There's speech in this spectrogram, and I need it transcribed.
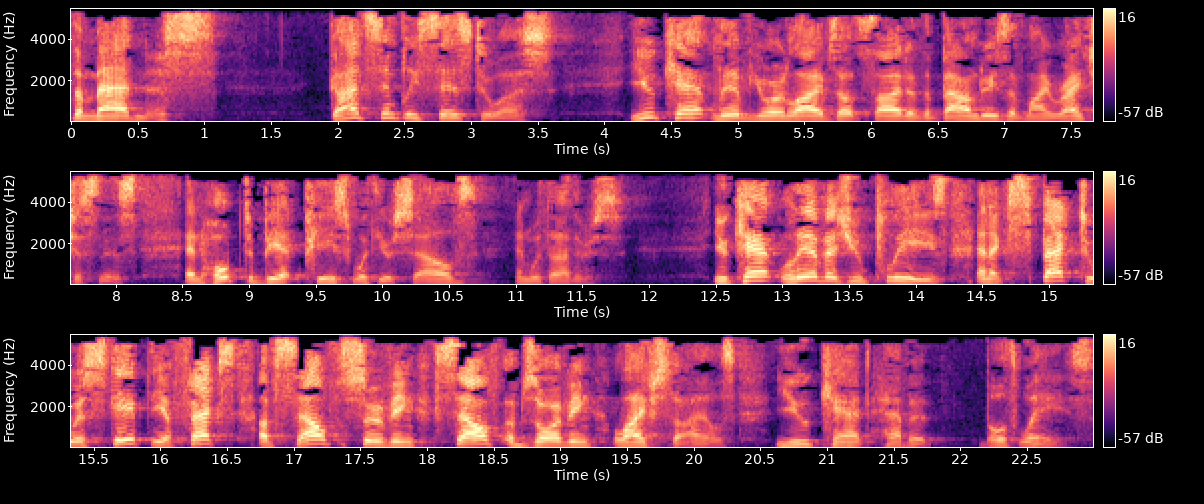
the madness. God simply says to us, you can't live your lives outside of the boundaries of my righteousness and hope to be at peace with yourselves and with others. You can't live as you please and expect to escape the effects of self-serving, self-absorbing lifestyles. You can't have it both ways.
